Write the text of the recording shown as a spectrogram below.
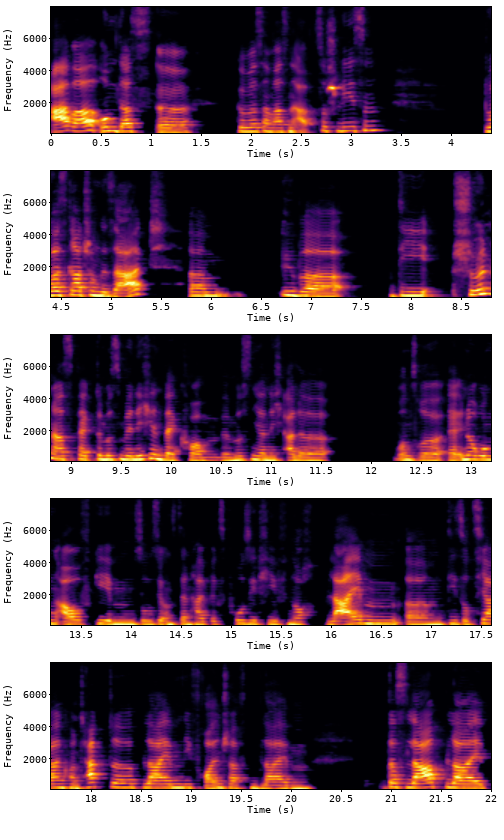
Aber um das äh, gewissermaßen abzuschließen, du hast gerade schon gesagt, ähm, über die schönen Aspekte müssen wir nicht hinwegkommen. Wir müssen ja nicht alle unsere Erinnerungen aufgeben, so sie uns denn halbwegs positiv noch bleiben. Ähm, die sozialen Kontakte bleiben, die Freundschaften bleiben, das Lab bleibt,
